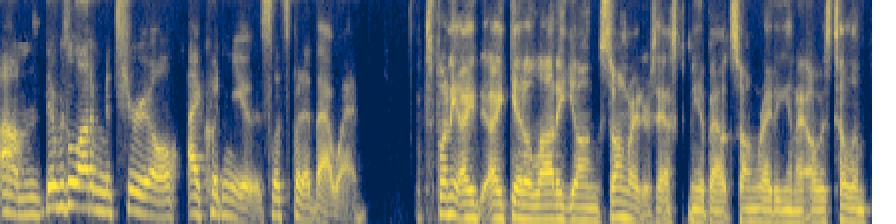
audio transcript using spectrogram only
Um, there was a lot of material I couldn't use. Let's put it that way. It's funny. I, I get a lot of young songwriters ask me about songwriting, and I always tell them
